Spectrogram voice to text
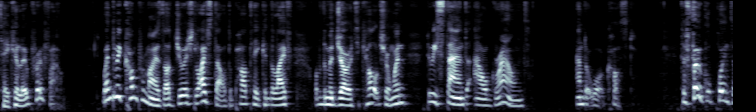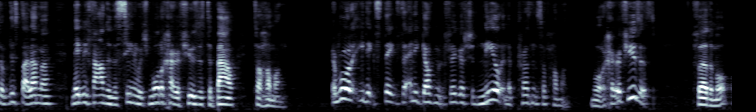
take a low profile? When do we compromise our Jewish lifestyle to partake in the life of the majority culture? And when do we stand our ground? And at what cost? The focal point of this dilemma may be found in the scene in which Mordechai refuses to bow to Haman. A royal edict states that any government figure should kneel in the presence of Haman. Mordechai refuses. Furthermore,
